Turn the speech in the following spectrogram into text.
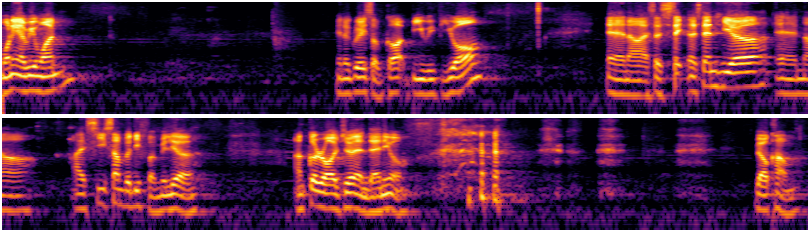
morning, everyone. May the grace of God be with you all. And uh, as I, st- I, stand here and uh, I see somebody familiar, Uncle Roger and Daniel. Welcome.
